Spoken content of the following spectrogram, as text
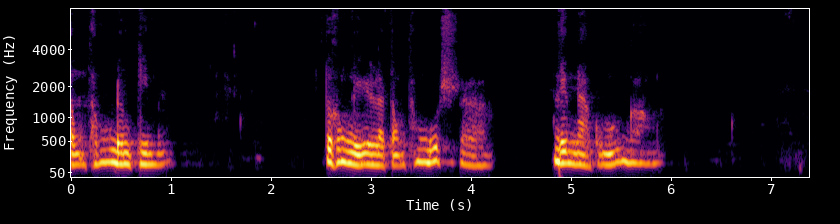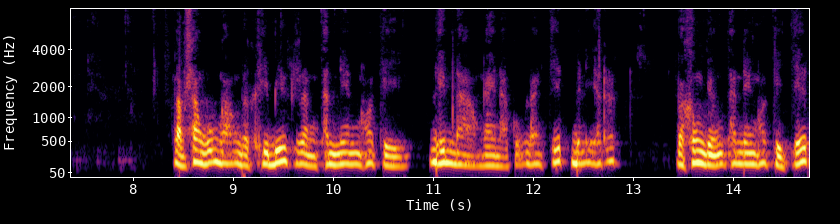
tổng thống đơn kim. Tôi không nghĩ là tổng thống Bush uh, đêm nào cũng ngủ ngon. Làm sao ngủ ngon được khi biết rằng thanh niên Hoa Kỳ đêm nào, ngày nào cũng đang chết bên Iraq? Và không những thanh niên Hoa Kỳ chết,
